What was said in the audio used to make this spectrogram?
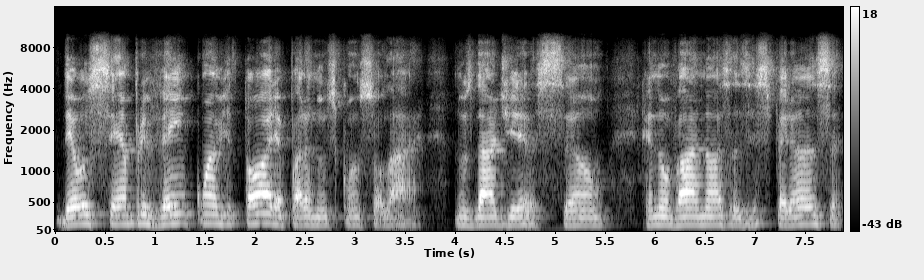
Deus sempre vem com a vitória para nos consolar, nos dar direção, renovar nossas esperanças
